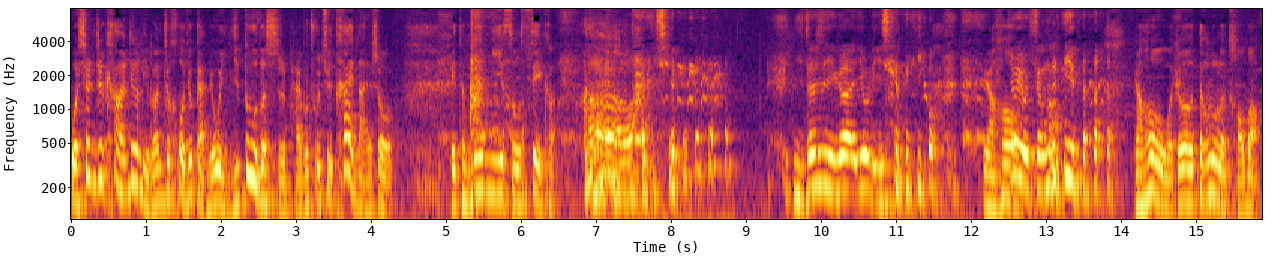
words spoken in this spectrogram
我甚至看完这个理论之后，我就感觉我一肚子屎排不出去，太难受了。It made me so sick。我去，你真是一个又理性又 然后又有行动力的。然后我就登录了淘宝，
